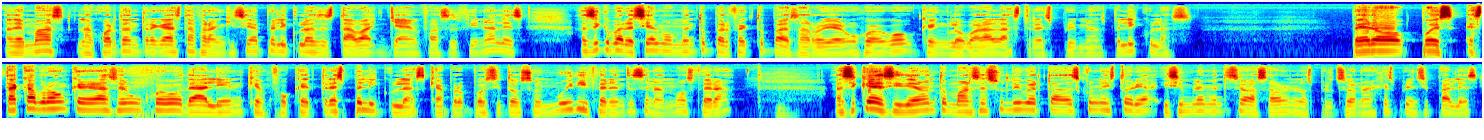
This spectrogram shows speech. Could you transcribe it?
Además, la cuarta entrega de esta franquicia de películas estaba ya en fases finales, así que parecía el momento perfecto para desarrollar un juego que englobara las tres primeras películas. Pero, pues, está cabrón querer hacer un juego de Alien que enfoque tres películas que a propósito son muy diferentes en atmósfera, así que decidieron tomarse sus libertades con la historia y simplemente se basaron en los personajes principales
